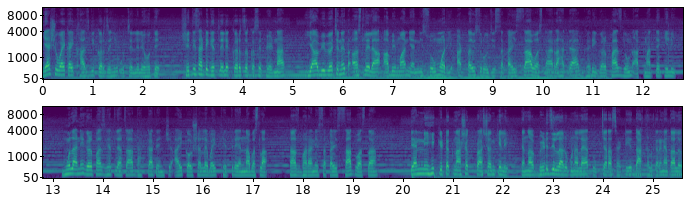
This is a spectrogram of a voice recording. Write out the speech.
याशिवाय काही खाजगी कर्जही उचललेले होते. शेतीसाठी घेतलेले कर्ज कसे फेडणार? या विवेचनेत असलेल्या अभिमान यांनी सोमवारी अठ्ठावीस रोजी सकाळी सहा वाजता राहत्या घरी गळफास घेऊन आत्महत्या केली. मुलाने गळफास घेतल्याचा धक्का त्यांची आई कौशल्याबाई खेत्रे यांना बसला. तासभराने सकाळी सात वाजता त्यांनीही कीटकनाशक प्राशन केले. त्यांना बीड जिल्हा रुग्णालयात उपचारासाठी दाखल करण्यात आलं.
